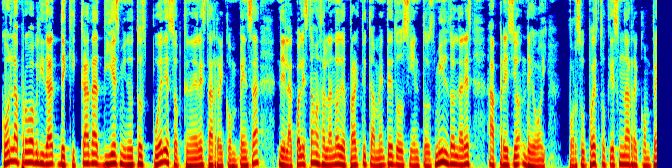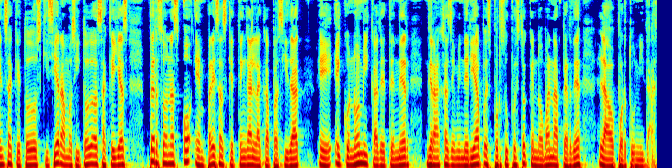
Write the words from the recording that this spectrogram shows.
con la probabilidad de que cada 10 minutos puedes obtener esta recompensa de la cual estamos hablando de prácticamente 200 mil dólares a precio de hoy. Por supuesto que es una recompensa que todos quisiéramos y todas aquellas personas o empresas que tengan la capacidad eh, económica de tener granjas de minería, pues por supuesto que no van a perder la oportunidad.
